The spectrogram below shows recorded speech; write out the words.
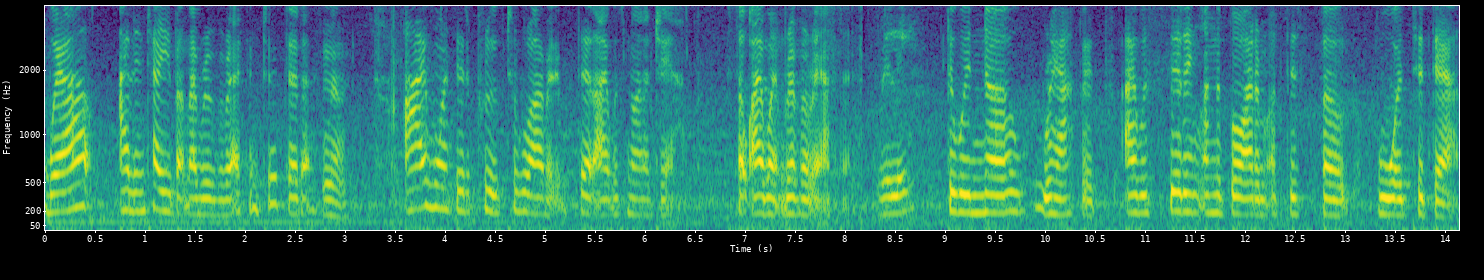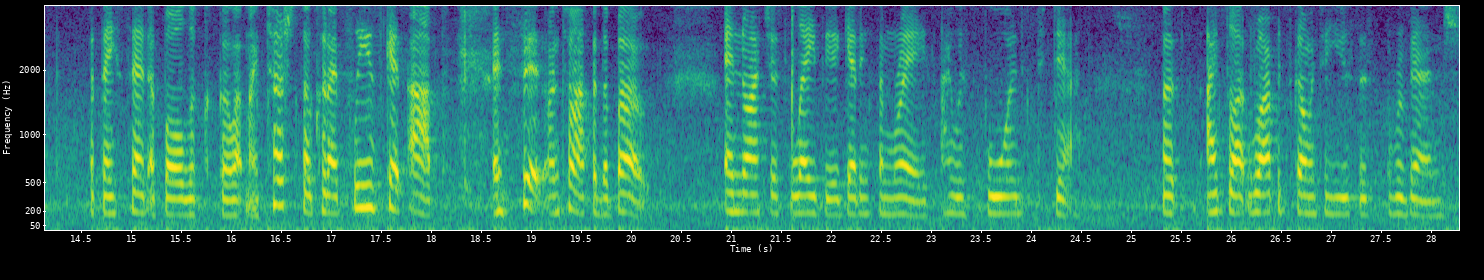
Well, I didn't tell you about my river rafting trip, did I? No. I wanted to prove to Robert that I was not a Jap. So I went river rafting. Really? There were no rapids. I was sitting on the bottom of this boat, bored to death. But they said a bowler could go up my tush, so could I please get up and sit on top of the boat and not just lay there getting some rays? I was bored to death. But I thought Robert's going to use this revenge.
